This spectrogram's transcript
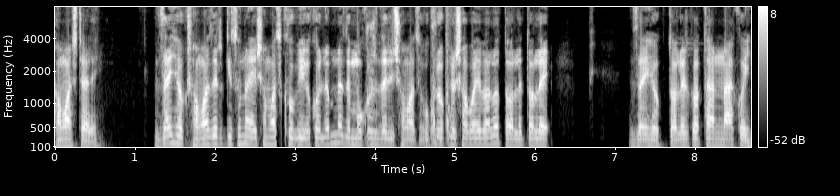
সমাজটারে। যাই হোক সমাজের কিছু না, এই সমাজ খুবই কইলাম না যে মুখোশধারী সমাজ? উপরে উপরে সবাই ভালো, তলে তলে। যাই হোক তলের কথা না কই।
